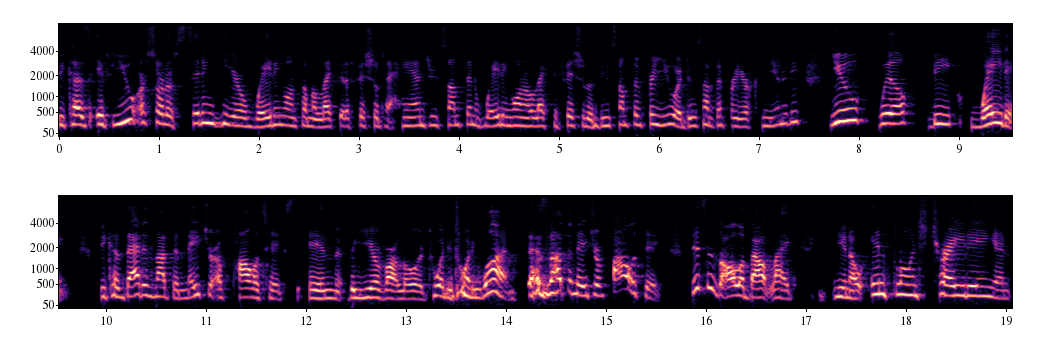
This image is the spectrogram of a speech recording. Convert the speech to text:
Because if you are sort of sitting here waiting on some elected official to hand you something, waiting on an elected official to do something for you or do something for your community, you will be waiting because that is not the nature of politics in the year of our Lord 2021. That's not the nature of politics. This is all about like, you know, influence trading and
